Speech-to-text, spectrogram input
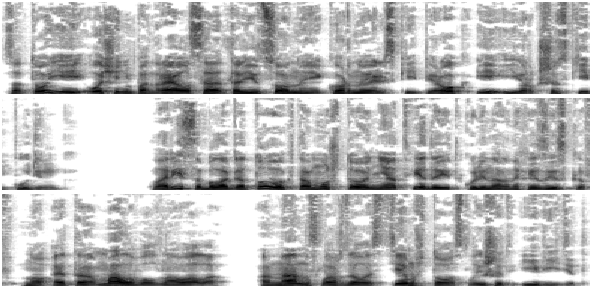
Зато ей очень понравился традиционный корнуэльский пирог и йоркширский пудинг. Лариса была готова к тому, что не отведает кулинарных изысков, но это мало волновало. Она наслаждалась тем, что слышит и видит.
